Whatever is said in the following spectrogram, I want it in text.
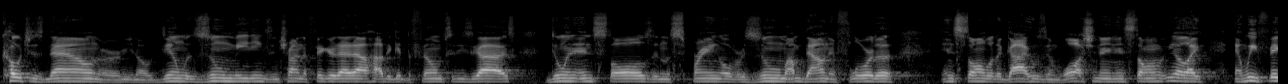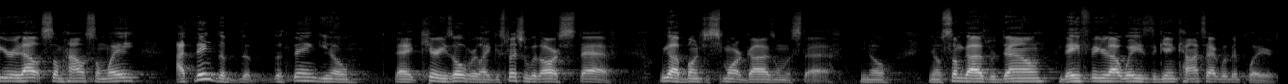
coaches down or you know dealing with Zoom meetings and trying to figure that out, how to get the film to these guys, doing installs in the spring over Zoom. I'm down in Florida installing with a guy who's in Washington, installing, you know, like, and we figure it out somehow, some way. I think the, the, the thing, you know, that carries over, like, especially with our staff, we got a bunch of smart guys on the staff, you know. You know, some guys were down, they figured out ways to get in contact with their players,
